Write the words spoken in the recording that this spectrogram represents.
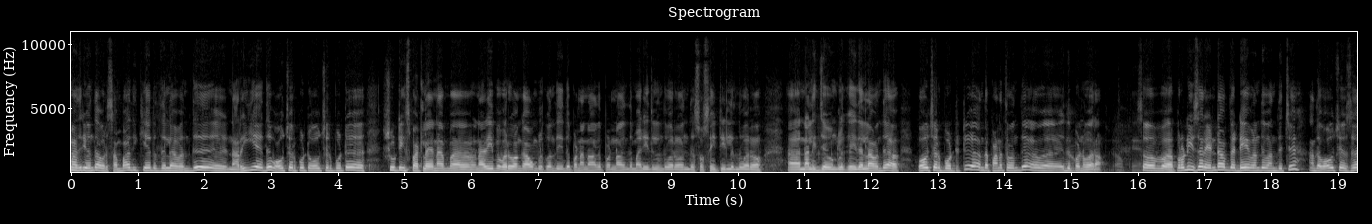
மாதிரி வந்து அவர் சம்பாதிக்கிறதுல வந்து நிறைய இது வவுச்சர் போட்டு வவுச்சர் போட்டு ஷூட்டிங் ஸ்பாட்டில் ஏன்னா நிறைய பேர் வருவாங்க. அவங்களுக்கு வந்து இது பண்ணணும் அதை பண்ணணும் இந்த மாதிரி இதுலேருந்து வரும் இந்த சொசைட்டிலேருந்து வரும் நலிஞ்சவங்களுக்கு இதெல்லாம் வந்து வவுச்சர் போட்டுட்டு அந்த பணத்தை வந்து இது பண்ணுவாராம். So producer end of the day வந்து வந்துட்டு அந்த வவுச்சர்ஸை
